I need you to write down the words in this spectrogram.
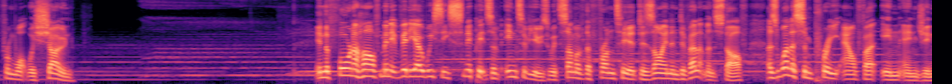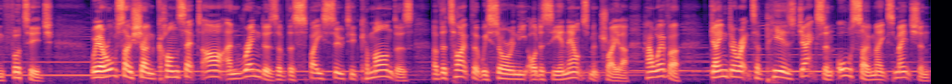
from what was shown. In the 4.5 minute video we see snippets of interviews with some of the Frontier design and development staff as well as some pre-alpha in-engine footage. We are also shown concept art and renders of the space suited commanders of the type that we saw in the Odyssey announcement trailer. However Game director Piers Jackson also makes mention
